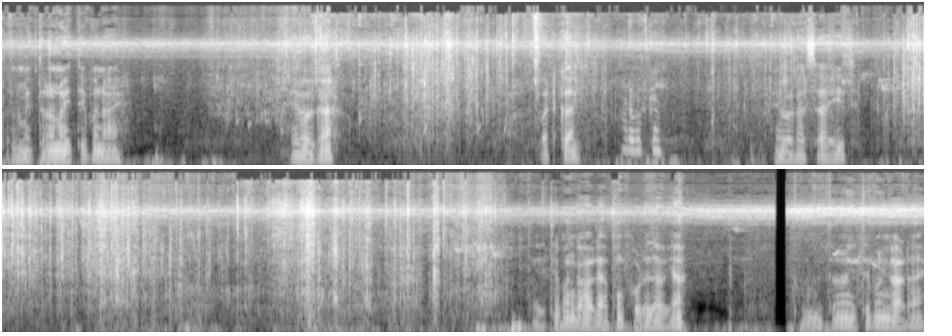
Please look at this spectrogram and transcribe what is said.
तर मित्रांनो इथे पण आहे. हे बघा. पटकन. हे बघा साईज तर इथे पण गावल्या आपण पुढे जाऊया. तर मित्रांनो इथे पण गाडा आहे.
